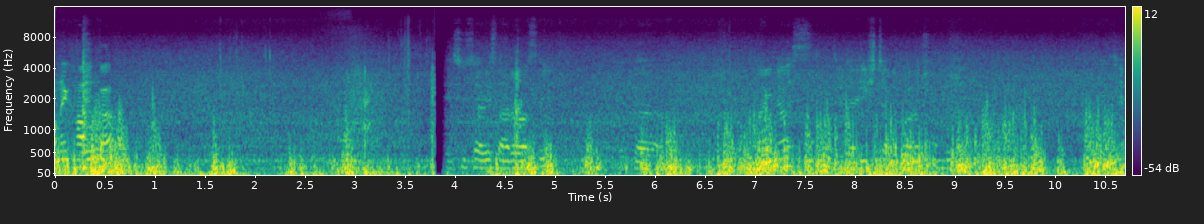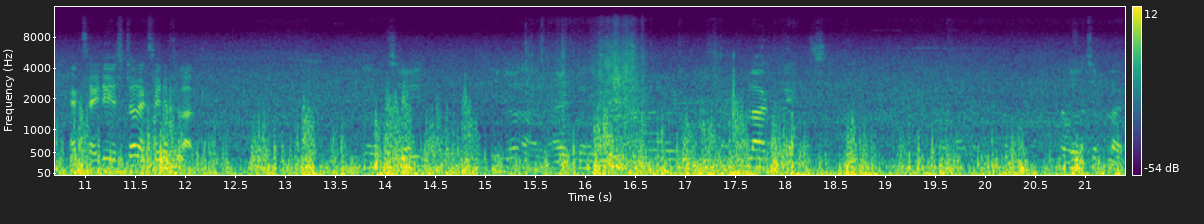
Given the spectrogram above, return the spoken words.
অনেক হালকা। এক্সেসরিজ আরও আছে। মাইনাস এক সাইডে স্টার এক সাইডে ফ্ল্যাট এটা হচ্ছে এটা আর আরেকটা হচ্ছে প্লাগ রেঞ্জ এটা হচ্ছে প্লাগ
